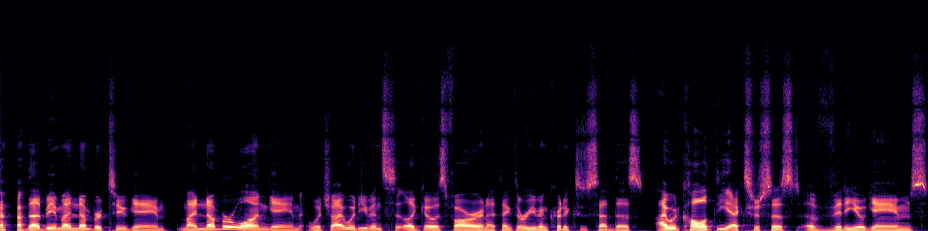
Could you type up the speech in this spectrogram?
That'd be my number two game. My number one game, which I would even s- like go as far, and I think there were even critics who said this. I would call it the Exorcist of video games.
